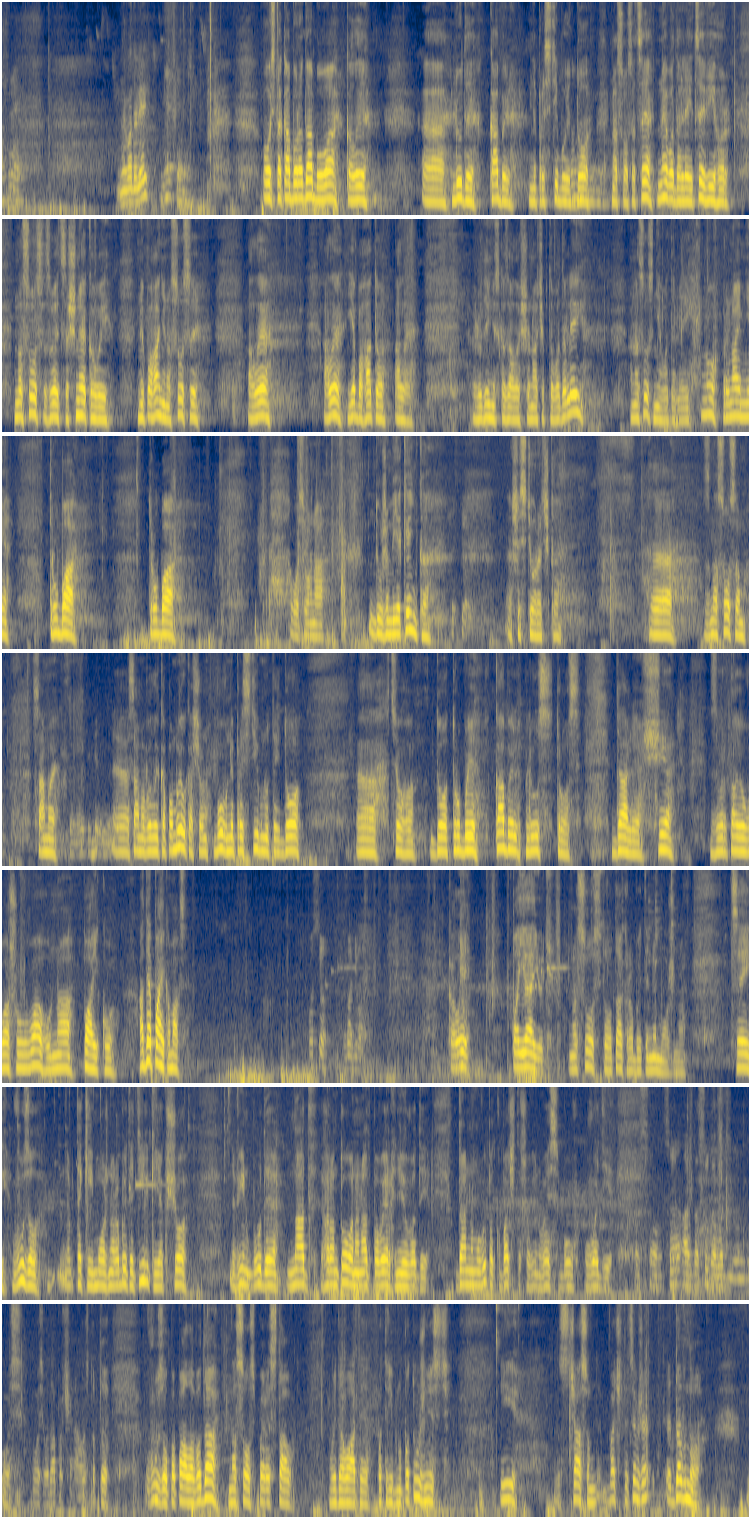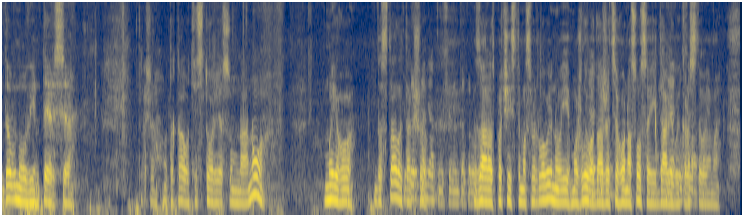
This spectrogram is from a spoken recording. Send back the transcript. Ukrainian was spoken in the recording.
наш не. Не водолей? Ні, ще не. Ось така борода була, коли е, люди кабель не пристібують до насоса. Це не водолей, це вігор. Насос зветься шнековий. Непогані насоси, але, але є багато але. Людині сказали, що начебто водолей, насос не водолей. Ну, принаймні, труба, труба Ось вона дуже м'якенька. Шестерочка. Е, з насосом саме, е, саме велика помилка, що був не пристібнутий до е, цього до труби кабель плюс трос. Далі ще звертаю вашу увагу на пайку. А де пайка, Макс? Ось все, ззаді вас. коли паяють насос, то так робити не можна. Цей вузол такий можна робити тільки, якщо він буде над, гарантовано над поверхнею води. Даному випадку бачите, що він весь був у воді. Ось, це аж до сюди воді він був. Ось, ось вода починалась. Тобто в вузол попала вода, насос перестав видавати потрібну потужність. І з часом, бачите, це вже давно, давно він терся. Так що отака от історія сумна. Ну, ми його достали, Тепер так що понятно, що зараз почистимо свердловину і, можливо, навіть цього насоса і далі використовуємо.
